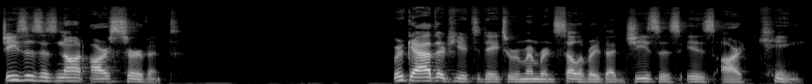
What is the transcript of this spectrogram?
Jesus is not our servant. We're gathered here today to remember and celebrate that Jesus is our King.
